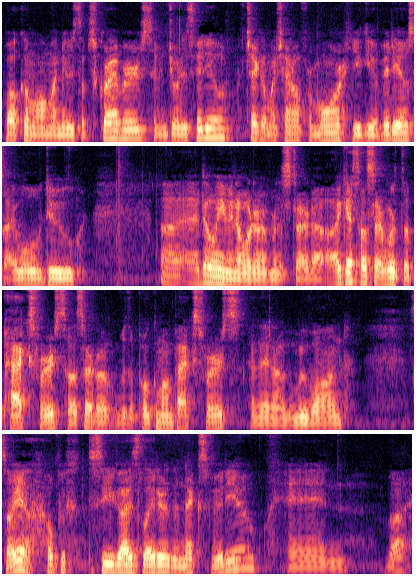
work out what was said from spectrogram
Welcome all my new subscribers. If you enjoyed this video, check out my channel for more Yu-Gi-Oh videos. I will do I I don't even know where I'm going to start out. I guess I'll start with the packs first. So I'll start out with the Pokemon packs first, and then I'll move on. So yeah, hope to see you guys later in the next video, and bye.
